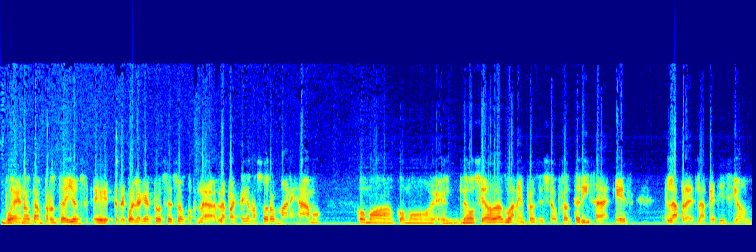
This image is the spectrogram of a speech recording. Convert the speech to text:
Bueno, tan pronto ellos, eh, recuerda que el proceso, la, la parte que nosotros manejamos, como, como el negociado de aduana y protección fronteriza es la, la, petición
